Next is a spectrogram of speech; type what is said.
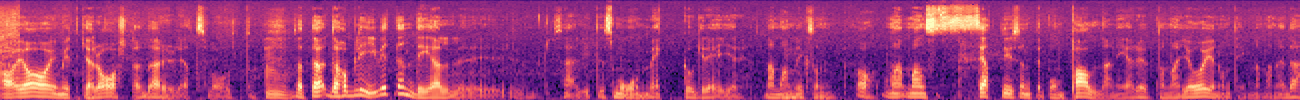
ja, jag har ju mitt garage där, där är det rätt svalt. Mm. Så det, det har blivit en del eh, så här lite småmeck och grejer. När man, liksom, ja, man, man sätter ju sig inte på en pall där nere utan man gör ju någonting när man är där.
